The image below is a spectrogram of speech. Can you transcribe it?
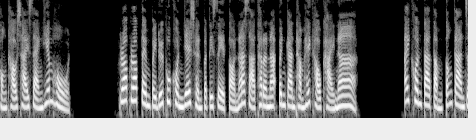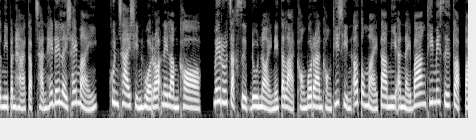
ของเขาฉายแสงเหี้ยมโหด รอบๆเต็มไปด้วยผู้คนเย่เฉินปฏิเสธต่อหน้าสาธารณะเป็นการทำให้เขาขายหน้า ไอ้คนตาต่ำต้องการจะมีปัญหากับฉันให้ได้เลยใช่ไหม คุณชายฉินหัวเราะในลำคอ ไม่รู้จักสืบดูหน่อยในตลาดของโบราณของที่ฉินเอ้าตรงหมายตามีอันไหนบ้างที่ไม่ซื้อกลับไป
